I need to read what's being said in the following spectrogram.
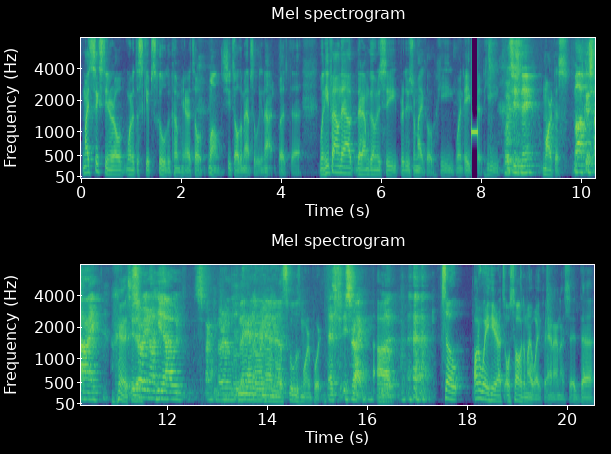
my 16 year old wanted to skip school to come here, I told well, she told him absolutely not. But uh, when he found out that I'm going to see producer Michael, he went ape. shit. He What's his name? Marcus. Marcus hi. Sorry you're not here. I would spank him around a little bit. no, no, no. no. School is more important. That's it's right. So on the way here, I was talking to my wife Anna, and I said, uh,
